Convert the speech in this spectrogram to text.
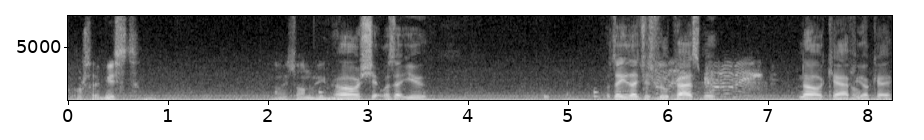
Of course I missed. Now he's on me. Oh shit! Was that you? Was that you that just flew past me? No, Caffey. No. Okay.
